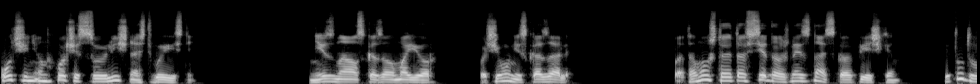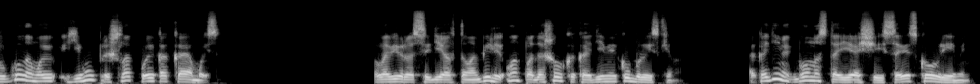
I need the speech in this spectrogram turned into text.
Очень он хочет свою личность выяснить. «Не знал», — сказал майор. «Почему не сказали?» «Потому что это все должны знать», — сказал Печкин. И тут в голову ему пришла кое-какая мысль. Лавируя среди автомобилей, он подошел к академику Брыскину. Академик был настоящий, из советского времени.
